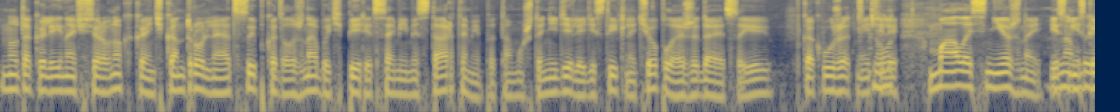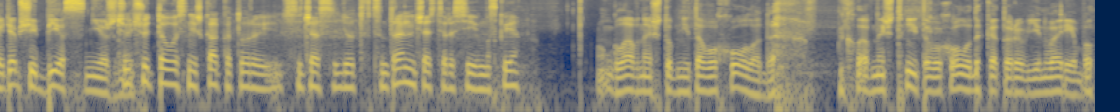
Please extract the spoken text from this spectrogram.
Ну, так или иначе, все равно какая-нибудь контрольная отсыпка должна быть перед самими стартами, потому что неделя действительно теплая ожидается, и, как вы уже отметили, ну, вот мало снежной, если не сказать вообще без снежной. Чуть-чуть того снежка, который сейчас идет в центральной части России, в Москве. Ну, главное, чтобы не того холода. Главное, что не того холода, который в январе был.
